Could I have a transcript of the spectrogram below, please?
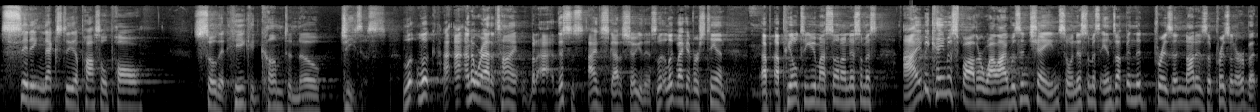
sitting next to the Apostle Paul, so that he could come to know Jesus. Look, look I, I, know we're out of time, but I, this is, I just got to show you this. Look, look back at verse 10. Appeal to you, my son Onesimus. I became his father while I was in chains. So Onesimus ends up in the prison, not as a prisoner, but.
